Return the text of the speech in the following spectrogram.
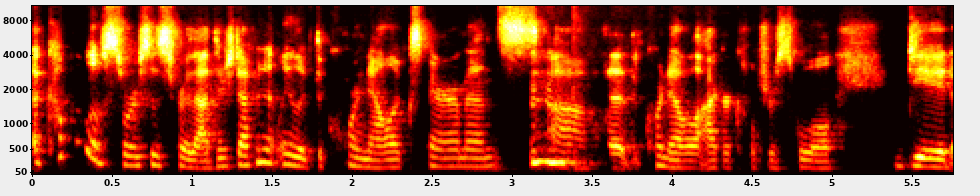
a couple of sources for that. There's definitely like the Cornell experiments. Mhm. Um, the, the Cornell Agriculture School did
